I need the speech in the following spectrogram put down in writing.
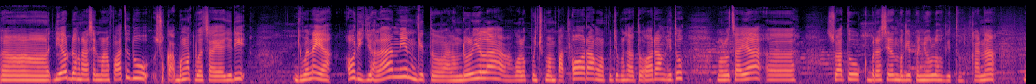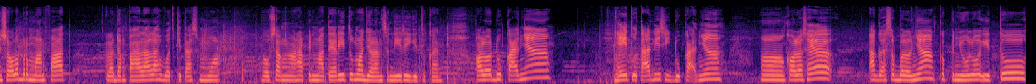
Uh, dia udah ngerasain manfaat itu suka banget buat saya. Jadi gimana ya? Oh dijalanin gitu. Alhamdulillah, walaupun cuma empat orang, walaupun cuma satu orang itu menurut saya uh, suatu keberhasilan bagi penyuluh gitu karena insya Allah bermanfaat ladang pahala lah buat kita semua nggak usah ngarapin materi itu mah jalan sendiri gitu kan kalau dukanya ya itu tadi sih dukanya eh, kalau saya agak sebelnya ke penyuluh itu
